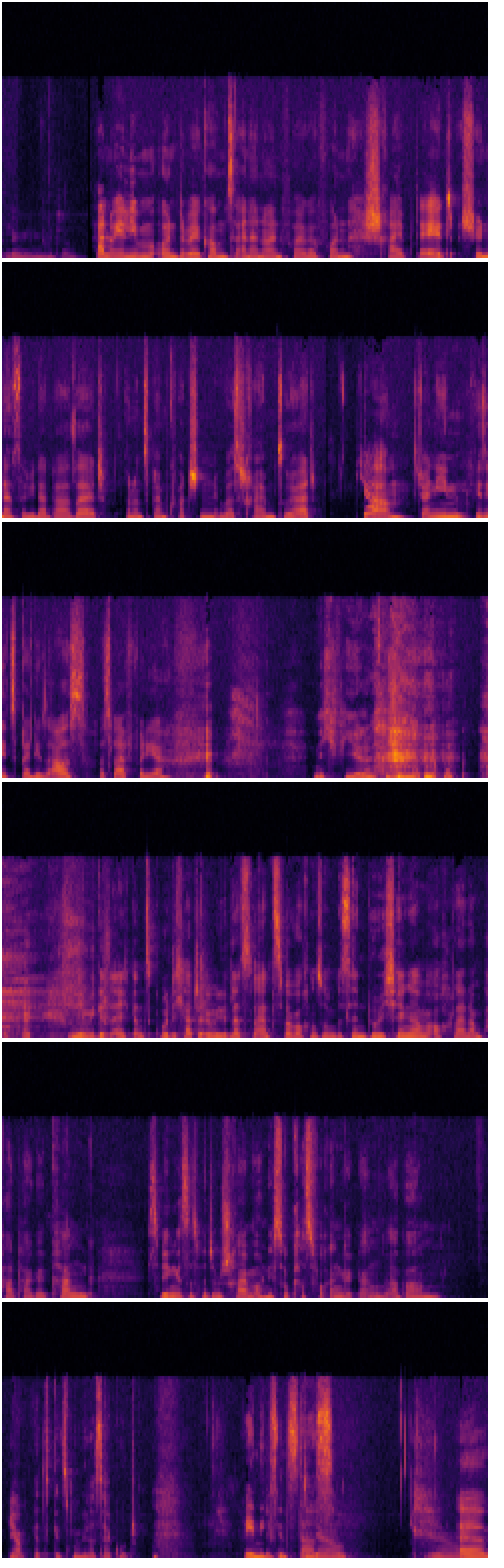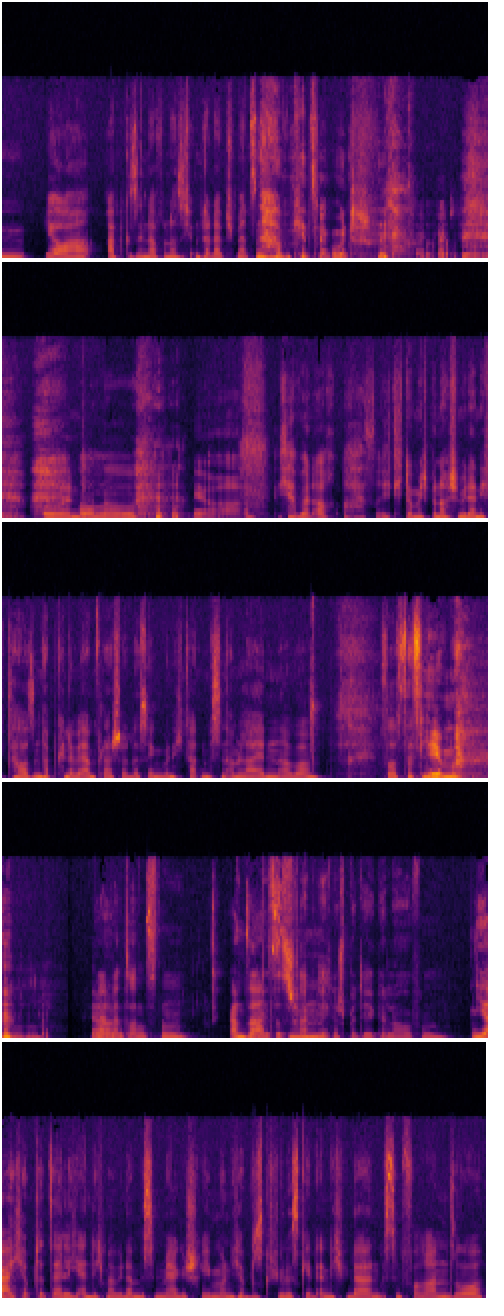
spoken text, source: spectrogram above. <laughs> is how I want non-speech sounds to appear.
Hallo ihr Lieben und willkommen zu einer neuen Folge von Schreibdate. Schön, dass ihr wieder da seid und uns beim Quatschen übers Schreiben zuhört. Ja, Janine, wie sieht's bei dir so aus? Was läuft bei dir? <laughs> Nicht viel. <laughs> nee, mir geht's eigentlich ganz gut. Ich hatte irgendwie die letzten ein, zwei Wochen so ein bisschen Durchhänger, war auch leider ein paar Tage krank. Deswegen ist es mit dem Schreiben auch nicht so krass vorangegangen. Aber ja, jetzt geht's mir wieder sehr gut. Wenigstens das. Dir? Ja. Ähm, ja, abgesehen davon, dass ich Unterleibsschmerzen <laughs> habe, geht's mir gut. <laughs> und oh no. <laughs> ja, ich habe halt auch, oh, das ist richtig dumm. Ich bin auch schon wieder nicht zu Hause und habe keine Wärmflasche, deswegen bin ich gerade ein bisschen am Leiden, aber so ist das Leben. Mhm. ja. ja, und ansonsten, ansonsten, wie ist es schreibtechnisch bei dir gelaufen? Ja, ich habe tatsächlich endlich mal wieder ein bisschen mehr geschrieben und ich habe das Gefühl, es geht endlich wieder ein bisschen voran so.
